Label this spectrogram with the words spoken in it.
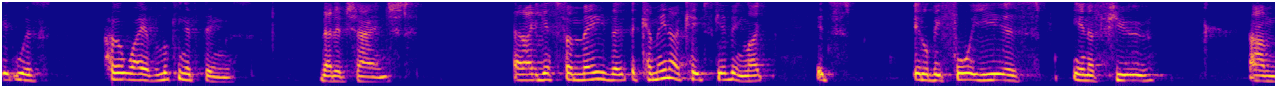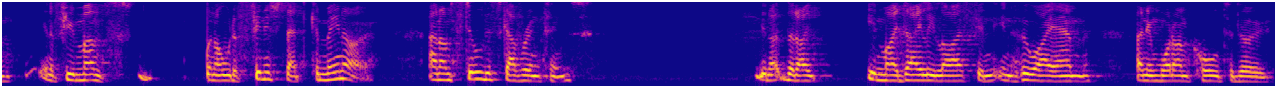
it was her way of looking at things that had changed. And I guess for me, the, the Camino keeps giving. Like, it's it'll be four years in a few um, in a few months when I would have finished that Camino, and I'm still discovering things. You know that I, in my daily life, in in who I am, and in what I'm called to do.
